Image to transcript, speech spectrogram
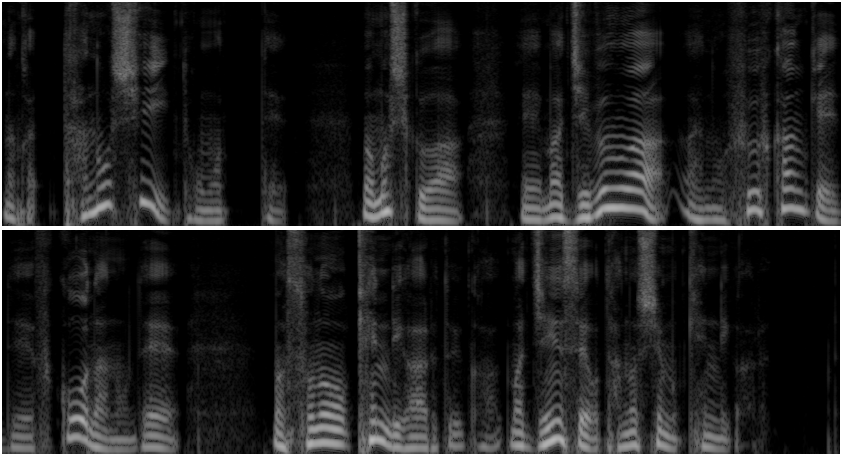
なんか楽しいと思って、まあ、もしくは、えーまあ、自分はあの夫婦関係で不幸なので、まあ、その権利があるというか、まあ、人生を楽しむ権利がある、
